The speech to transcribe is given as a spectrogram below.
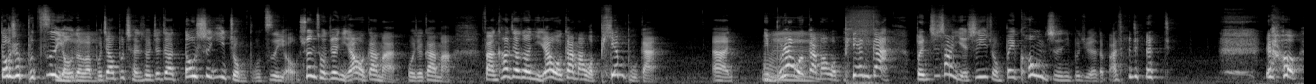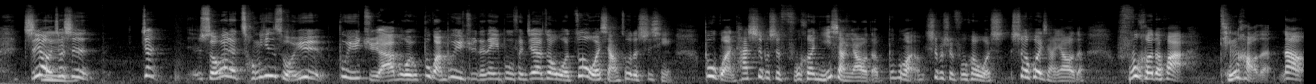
都是不自由的吧？不叫不成熟，这叫都是一种不自由。顺从就是你让我干嘛我就干嘛，反抗叫做你让我干嘛我偏不干啊。你不让我干嘛，我偏干，本质上也是一种被控制，你不觉得吧？然后只有就是，就所谓的从心所欲不逾矩啊，我不管不逾矩的那一部分，就叫做我做我想做的事情，不管它是不是符合你想要的，不管是不是符合我社会想要的，符合的话挺好的，那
